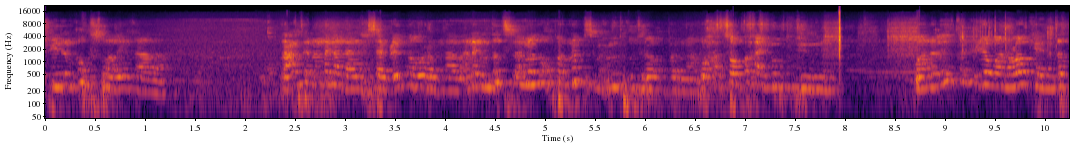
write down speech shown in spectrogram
sweden qof kasta waa laga qaadaa lacagtan annagaa dhahan xisaab celina u rabnaaba annaga dad islaamiyad wax barnaa mise maxamuud ku jira wax barnaa waxaa soo baxaya ma ku jirin waana laga qanciyo waana loo keenay dad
